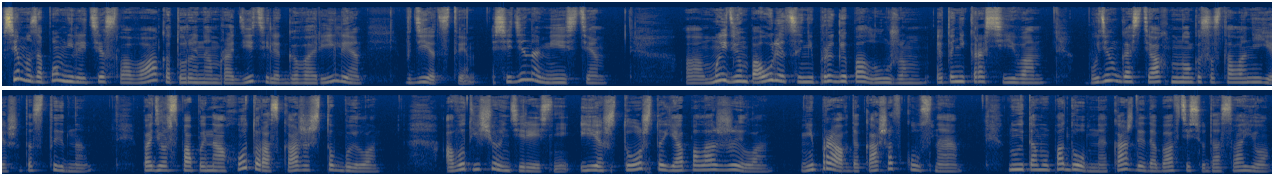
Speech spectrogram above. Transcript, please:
все мы запомнили те слова, которые нам родители говорили в детстве. «Сиди на месте», «А, «Мы идем по улице, не прыгай по лужам, это некрасиво», «Будем в гостях, много со стола не ешь, это стыдно», «Пойдешь с папой на охоту, расскажешь, что было». А вот еще интересней. «Ешь то, что я положила». «Неправда, каша вкусная». Ну и тому подобное. Каждый добавьте сюда свое.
